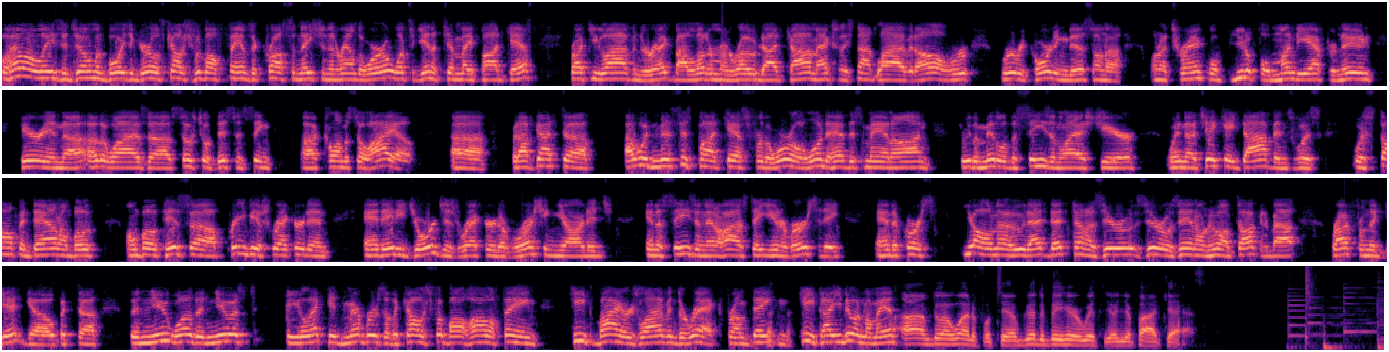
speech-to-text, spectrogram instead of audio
Well, hello, ladies and gentlemen, boys and girls, college football fans across the nation and around the world. Once again, a Tim May podcast brought to you live and direct by LettermenRow.com. Actually, it's not live at all. We're we're recording this on a on a tranquil, beautiful Monday afternoon here in uh, otherwise uh, social distancing uh, Columbus, Ohio. Uh, but I've got uh, I wouldn't miss this podcast for the world. I wanted to have this man on through the middle of the season last year when uh, J.K. Dobbins was was stomping down on both on both his uh, previous record and and Eddie George's record of rushing yardage in a season at Ohio State University. And of course, you all know who that that kind of zero zeroes in on who I'm talking about right from the get go. But uh, the new one of the newest elected members of the College Football Hall of Fame, Keith Byars, live and direct from Dayton. Keith, how you doing, my man? I'm doing wonderful, Tim. Good to be here with you on your podcast.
